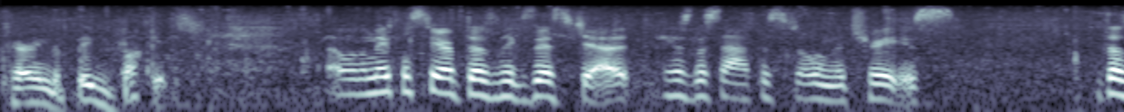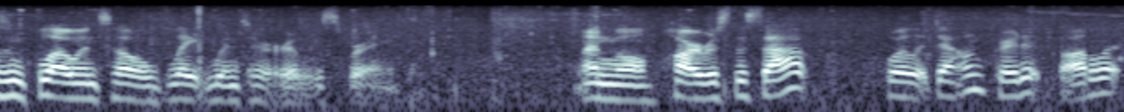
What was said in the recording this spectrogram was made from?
carrying the big buckets. Well, the maple syrup doesn't exist yet because the sap is still in the trees. It doesn't flow until late winter, early spring. And we'll harvest the sap, boil it down, grate it, bottle it.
